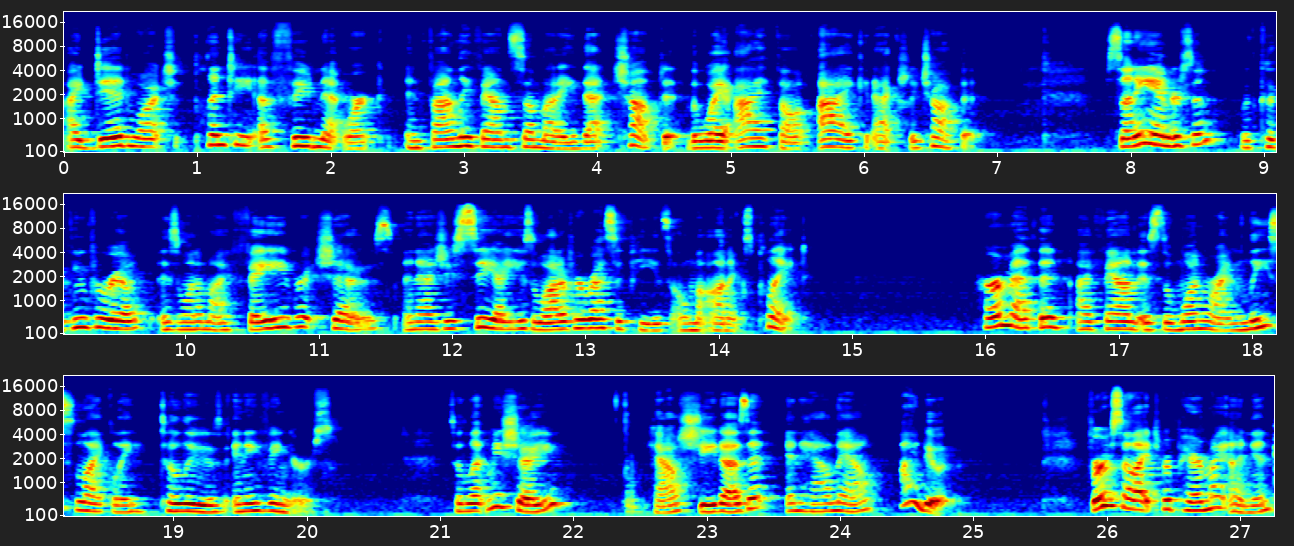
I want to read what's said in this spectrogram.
I did watch plenty of Food Network and finally found somebody that chopped it the way I thought I could actually chop it. Sunny Anderson with Cooking for Real is one of my favorite shows, and as you see, I use a lot of her recipes on the Onyx plate. Her method I found is the one where I'm least likely to lose any fingers. So let me show you how she does it and how now I do it. First I like to prepare my onion.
